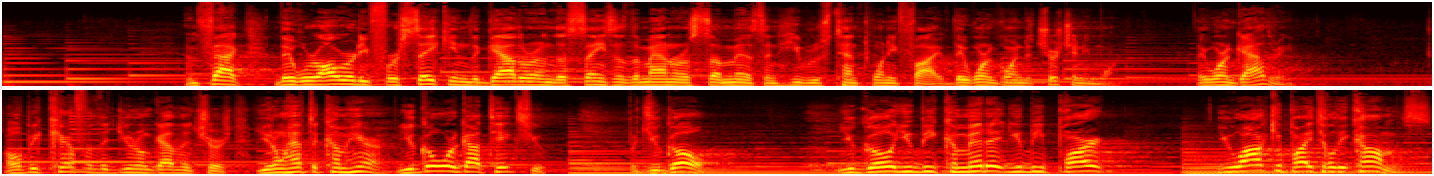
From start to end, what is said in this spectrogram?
In fact, they were already forsaking the gathering of the saints as the manner of some is in Hebrews 10:25. They weren't going to church anymore. They weren't gathering. Oh, be careful that you don't gather in church. You don't have to come here. You go where God takes you. But you go. You go, you be committed, you be part, you occupy till He comes.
